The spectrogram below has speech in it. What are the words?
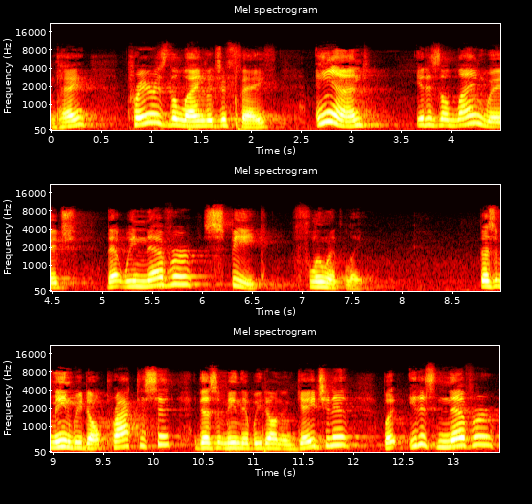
Okay? Prayer is the language of faith, and it is a language that we never speak fluently. Doesn't mean we don't practice it, it doesn't mean that we don't engage in it, but it is never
